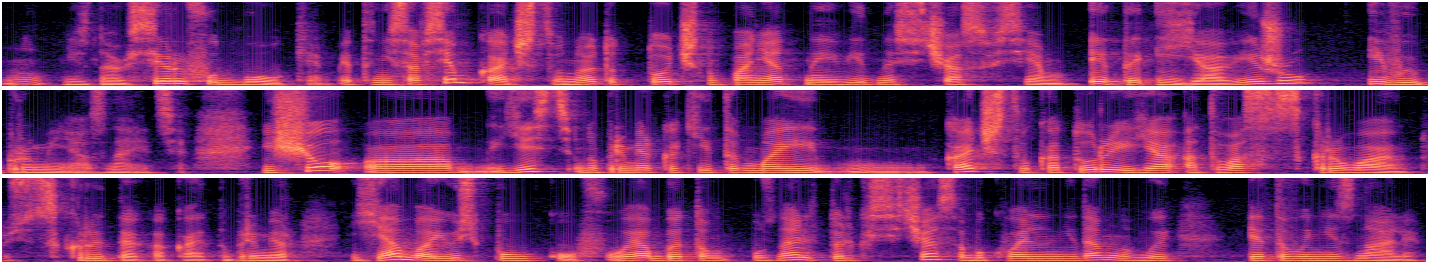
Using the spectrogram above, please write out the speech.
ну, не знаю, в серой футболке. Это не совсем качество, но это точно понятно и видно сейчас всем. Это и я вижу, и вы про меня знаете. Еще э, есть, например, какие-то мои качества, которые я от вас скрываю, то есть скрытая какая-то. Например, я боюсь пауков. Вы об этом узнали только сейчас, а буквально недавно вы этого не знали.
